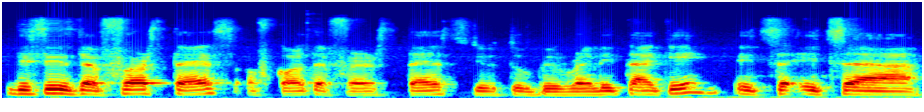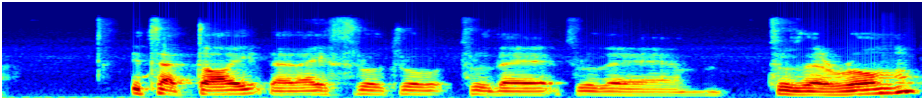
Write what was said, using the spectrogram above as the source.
this is the first test. Of course, the first test you to be really tacky. It's a, it's a it's a toy that I threw through through the through the um, through the room.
